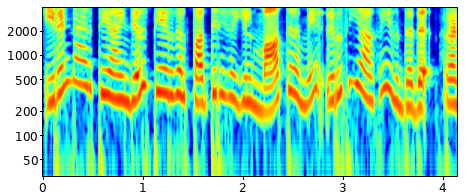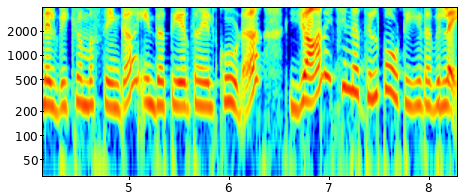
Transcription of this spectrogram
இரண்டாயிரத்தி ஐந்தில் தேர்தல் பத்திரிகையில் மாத்திரமே இறுதியாக இருந்தது. ரணில் விக்ரமசிங்க இந்த தேர்தலில் கூட யானை சின்னத்தில் போட்டியிடவில்லை.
